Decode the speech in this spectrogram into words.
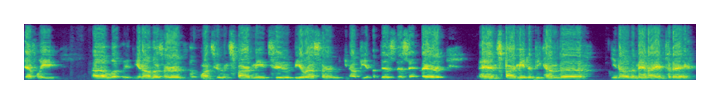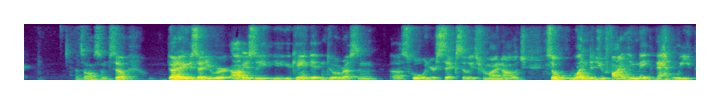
definitely, uh, you know, those are the ones who inspired me to be a wrestler and you know, be in the business, and they're and inspired me to become the you know the man I am today. That's awesome. So, I know you said you were obviously you, you can't get into a wrestling uh, school when you're six, at least from my knowledge. So, when did you finally make that leap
